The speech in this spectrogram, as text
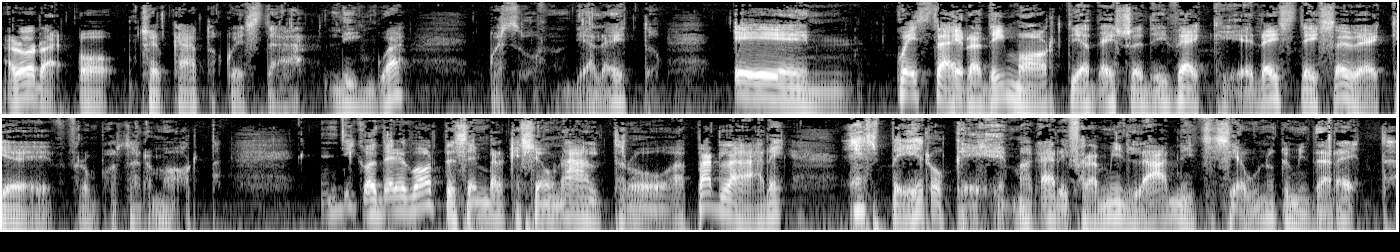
Allora ho cercato questa lingua, questo dialetto, e questa era dei morti, adesso è dei vecchi, e lei stessa è vecchia e fra un po' sarà morta. Dico, delle volte sembra che sia un altro a parlare e spero che magari fra mille anni ci sia uno che mi dà retta.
